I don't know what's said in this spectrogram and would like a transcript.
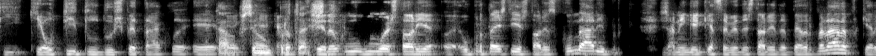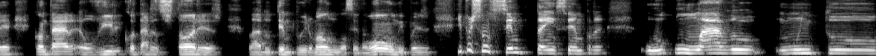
que, que, é o título do espetáculo, é, acaba por ser é, um pretexto. uma história, o pretexto e a história secundária, porque já ninguém quer saber da história da Pedra para nada, porque quer contar, ouvir, contar as histórias lá do tempo do irmão, não sei de onde, e depois, e depois são sempre, têm sempre um lado muito,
